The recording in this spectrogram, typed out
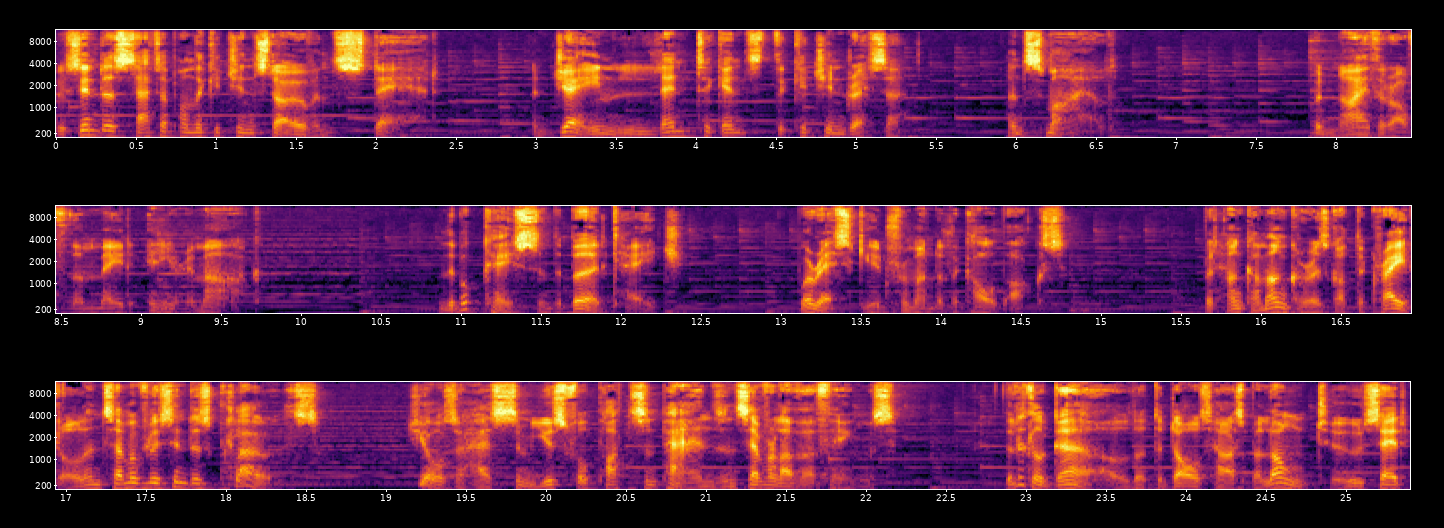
Lucinda sat upon the kitchen stove and stared, and Jane leant against the kitchen dresser and smiled. But neither of them made any remark. The bookcase and the bird cage were rescued from under the coal box. But Hunca Munca has got the cradle and some of Lucinda's clothes. She also has some useful pots and pans and several other things. The little girl that the doll's house belonged to said,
